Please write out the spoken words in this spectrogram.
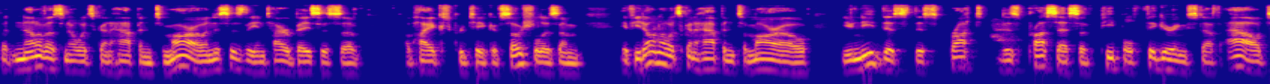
but none of us know what's going to happen tomorrow and this is the entire basis of of Hayek's critique of socialism if you don't know what's going to happen tomorrow, you need this this this process of people figuring stuff out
